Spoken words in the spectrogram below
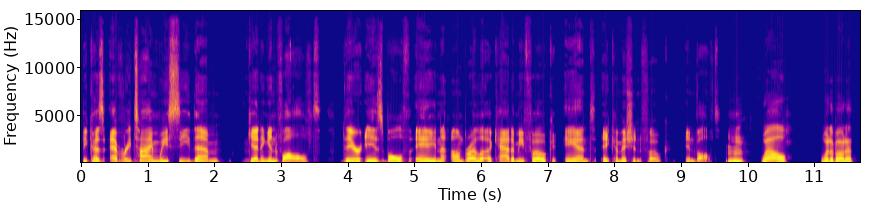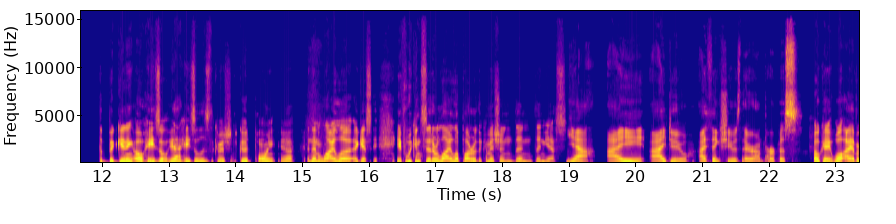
because every time we see them getting involved there is both an Umbrella Academy folk and a commission folk involved. Hmm. Well, what about at the beginning? Oh, Hazel. Yeah, Hazel is the commission. Good point. Yeah. And then Lila, I guess, if we consider Lila part of the commission, then then yes. Yeah, I I do. I think she was there on purpose. Okay. Well, I have a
